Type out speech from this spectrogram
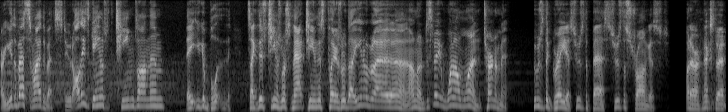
Are you the best? Am I the best, dude? All these games with teams on them, they you could bl- it's like this team's worse than that team, this player's worse than you know, blah, blah, blah. I don't know. Just make one-on-one tournament. Who's the greatest? Who's the best? Who's the strongest? Whatever. Next thread.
